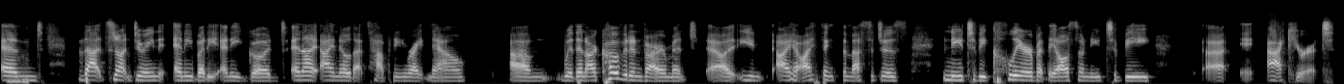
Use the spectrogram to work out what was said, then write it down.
and that's not doing anybody any good. And i, I know that's happening right now um, within our covid environment. Uh, you, I, I think the messages need to be clear but they also need to be uh, accurate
